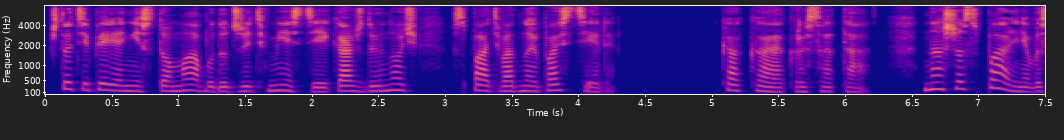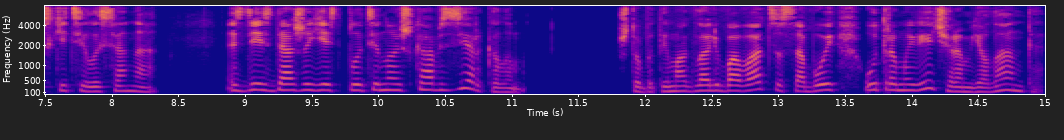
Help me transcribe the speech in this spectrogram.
что теперь они с Тома будут жить вместе и каждую ночь спать в одной постели. «Какая красота! Наша спальня!» — восхитилась она. Здесь даже есть платяной шкаф с зеркалом, чтобы ты могла любоваться собой утром и вечером, Йоланта.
